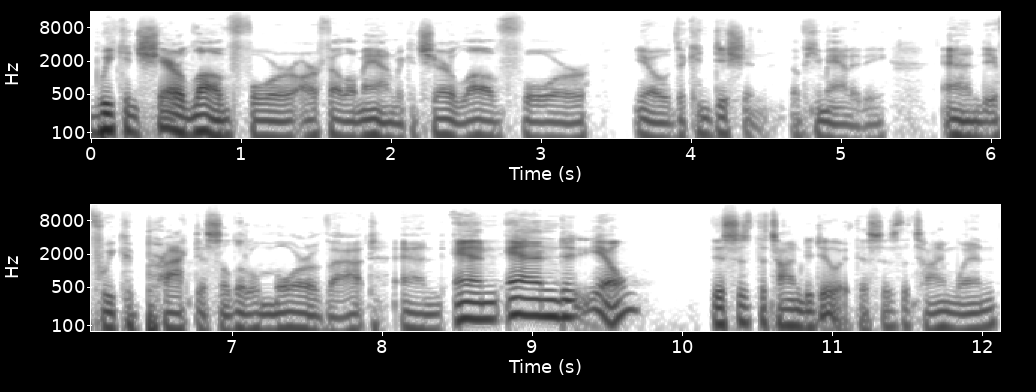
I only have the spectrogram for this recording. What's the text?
We can share love for our fellow man. We can share love for you know the condition of humanity. And if we could practice a little more of that, and and and you know, this is the time to do it. This is the time when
